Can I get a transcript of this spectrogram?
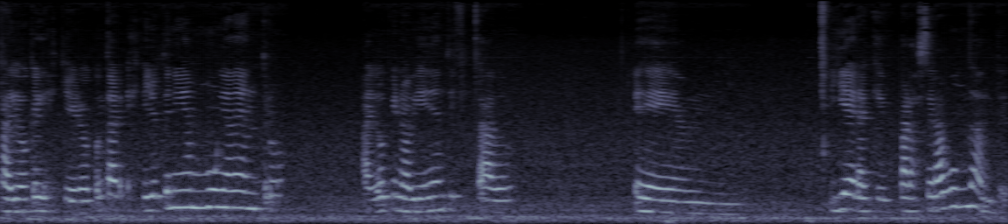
algo que les quiero contar es que yo tenía muy adentro algo que no había identificado. Em, y era que para ser abundante,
